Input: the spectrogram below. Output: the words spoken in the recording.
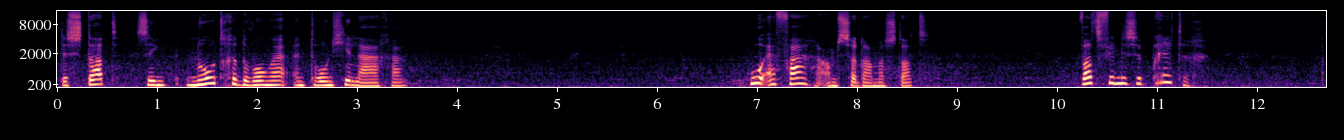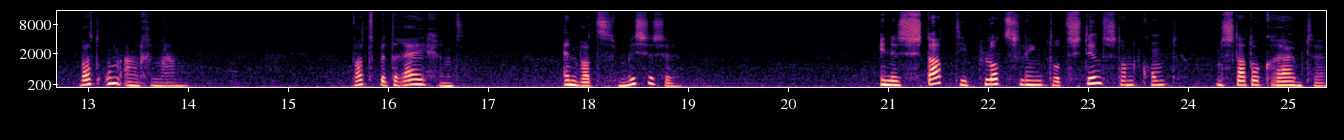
De stad zingt noodgedwongen een toontje lager. Hoe ervaren Amsterdammers dat? Wat vinden ze prettig? Wat onaangenaam? Wat bedreigend? En wat missen ze? In een stad die plotseling tot stilstand komt, ontstaat ook ruimte.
